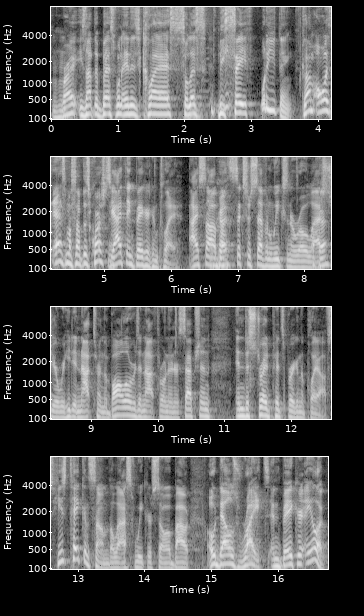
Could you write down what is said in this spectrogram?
Mm-hmm. right? He's not the best one in his class, so let's be safe. What do you think? Because I'm always asking myself this question. See, I think Baker can play. I saw Okay. about six or seven weeks in a row last Okay. year where he did not turn the ball over, did not throw an interception, and destroyed Pittsburgh in the playoffs. He's taken some the last week or so about Odell's right and Baker. And you know, look,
